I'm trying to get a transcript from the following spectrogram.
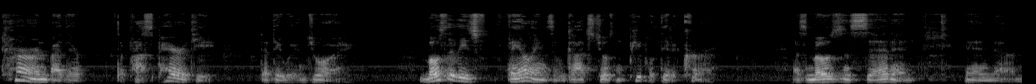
turned by their the prosperity that they would enjoy. Both of these failings of God's chosen people did occur. As Moses said in, in um,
